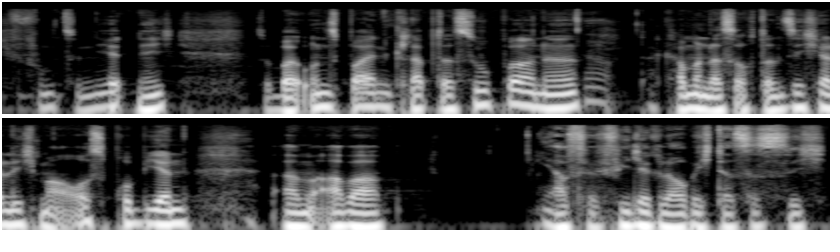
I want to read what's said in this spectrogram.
die funktioniert nicht. So bei uns beiden klappt das super. Ne? Da kann man das auch dann sicherlich mal ausprobieren. Ähm, aber ja, für viele glaube ich, dass es sich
